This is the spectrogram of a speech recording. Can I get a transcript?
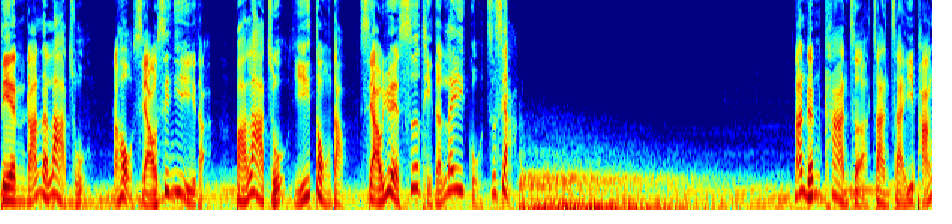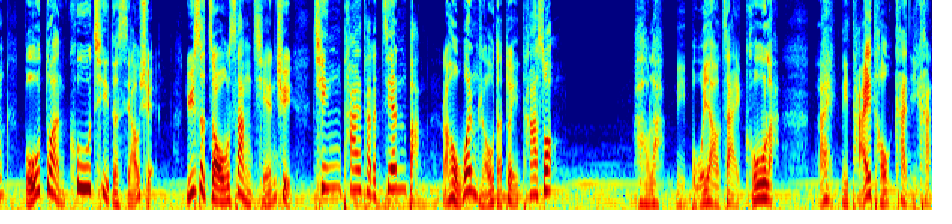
点燃了蜡烛，然后小心翼翼的把蜡烛移动到小月尸体的肋骨之下。男人看着站在一旁不断哭泣的小雪，于是走上前去，轻拍她的肩膀，然后温柔地对她说：“好了，你不要再哭了，来，你抬头看一看。”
